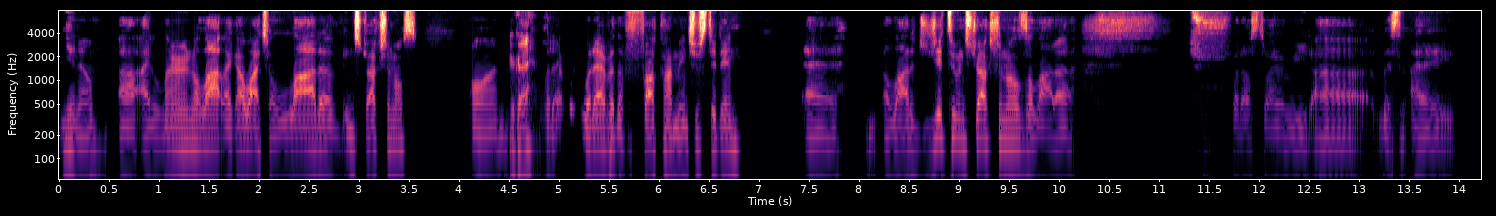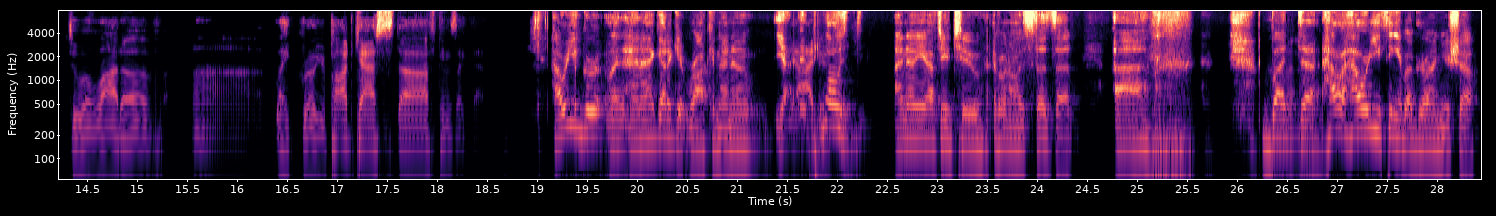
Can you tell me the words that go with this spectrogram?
you know, uh, I learn a lot. Like I watch a lot of instructionals on Okay. whatever whatever the fuck I'm interested in. Uh, a lot of jiu-jitsu instructionals, a lot of what else do I read? Uh, listen, I do a lot of uh, like grow your podcast stuff, things like that. How are you grow? And I got to get rocking. I know. Yeah. Yeah, I people do always. I know you have to too. Everyone always does that. Um, but uh, how how are you thinking about growing your show?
